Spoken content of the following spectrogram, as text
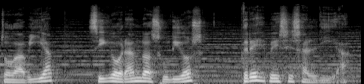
Todavía sigue orando a su Dios tres veces al día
